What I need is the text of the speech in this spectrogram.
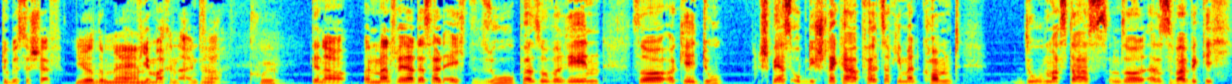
du bist der Chef. You're the man. Und wir machen einfach. Ja, cool. Genau. Und Manfred hat das halt echt super souverän. So, okay, du sperrst oben die Strecke ab, falls noch jemand kommt. Du machst das und so. Also es war wirklich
